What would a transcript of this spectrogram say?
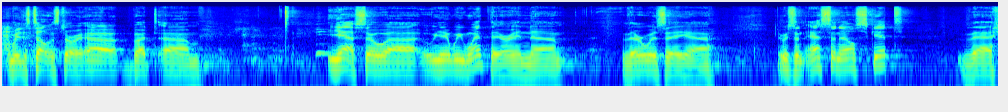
let me just tell the story. Uh, but um, yeah, so uh, you know, we went there, and um, there was a uh, there was an SNL skit that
